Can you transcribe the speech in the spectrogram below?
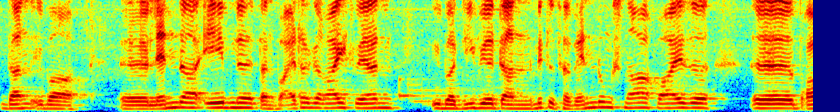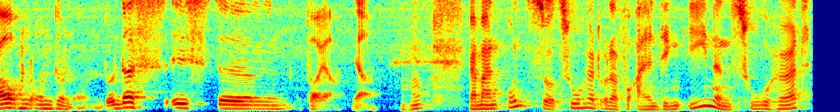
dann über äh, Länderebene dann weitergereicht werden, über die wir dann Mittelverwendungsnachweise äh, brauchen und, und, und. Und das ist ähm, teuer, ja. Mhm. Wenn man uns so zuhört oder vor allen Dingen Ihnen zuhört,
